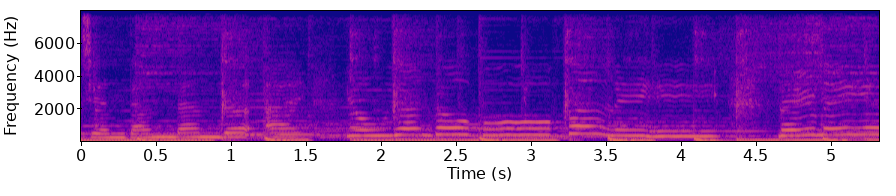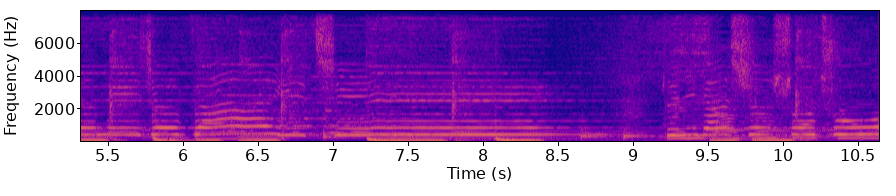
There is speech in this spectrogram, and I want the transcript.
简简单单的爱永远都不分离每日每夜腻着在一起。对你大声说出我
